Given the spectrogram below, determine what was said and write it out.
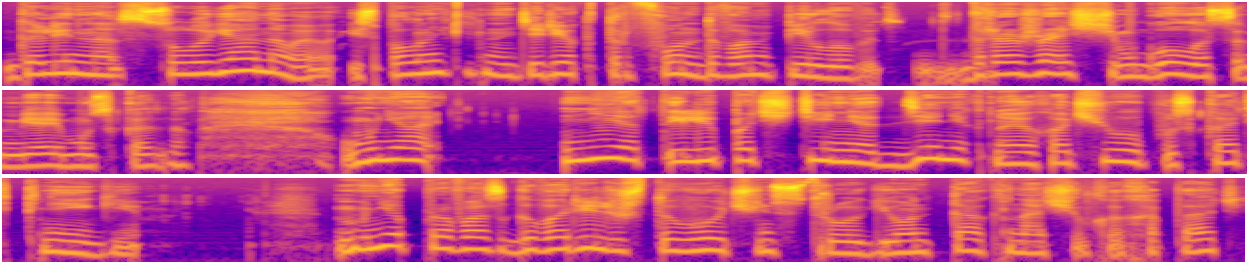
Галина Сулуянова, исполнительный директор фонда Вампилова, дрожащим голосом я ему сказала, у меня нет или почти нет денег, но я хочу выпускать книги. Мне про вас говорили, что вы очень строгий. Он так начал хохотать.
